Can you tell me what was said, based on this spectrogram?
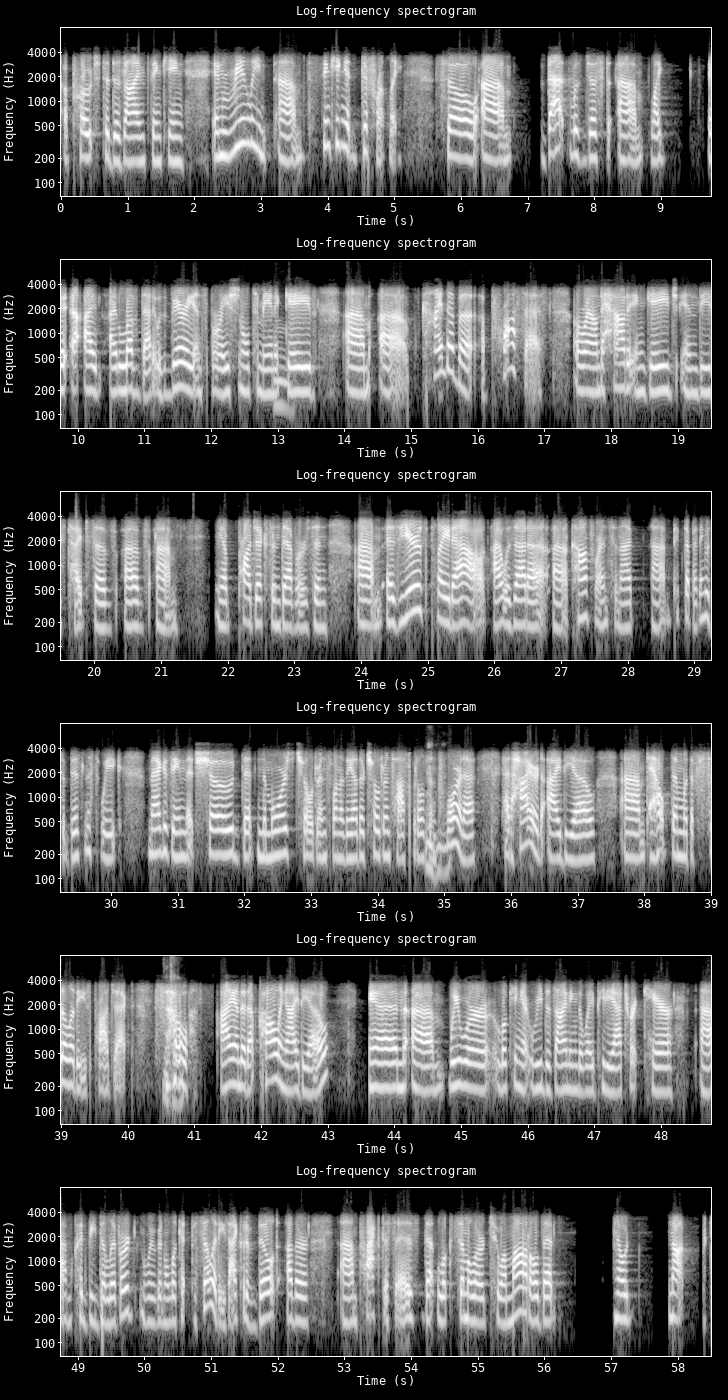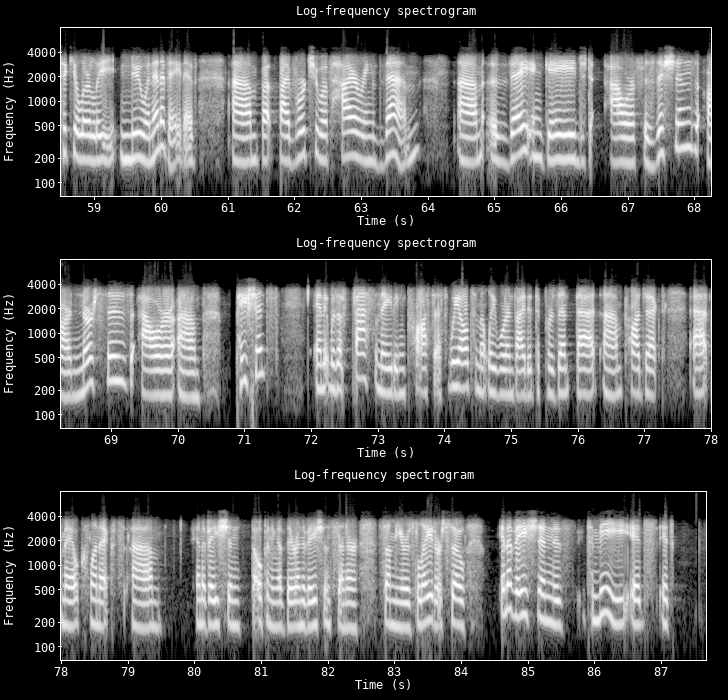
approach to design thinking and really um, thinking it differently. So um, that was just um, like it, I I loved that. It was very inspirational to me, and mm. it gave um, a kind of a, a process around how to engage in these types of of um, you know projects endeavors. And um, as years played out, I was at a, a conference, and I uh, picked up, I think it was a Business Week magazine that showed that Nemours Children's, one of the other children's hospitals mm-hmm. in Florida, had hired IDEO um, to help them with a facilities project. So okay. I ended up calling IDEO, and um, we were looking at redesigning the way pediatric care um, could be delivered. We were going to look at facilities. I could have built other um, practices that look similar to a model that, you know, not particularly new and innovative, um, but by virtue of hiring them, um, they engaged our physicians, our nurses, our um, patients, and it was a fascinating process. We ultimately were invited to present that um, project at Mayo Clinic's um, innovation, the opening of their innovation center some years later. So, innovation is, to me, it's it's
